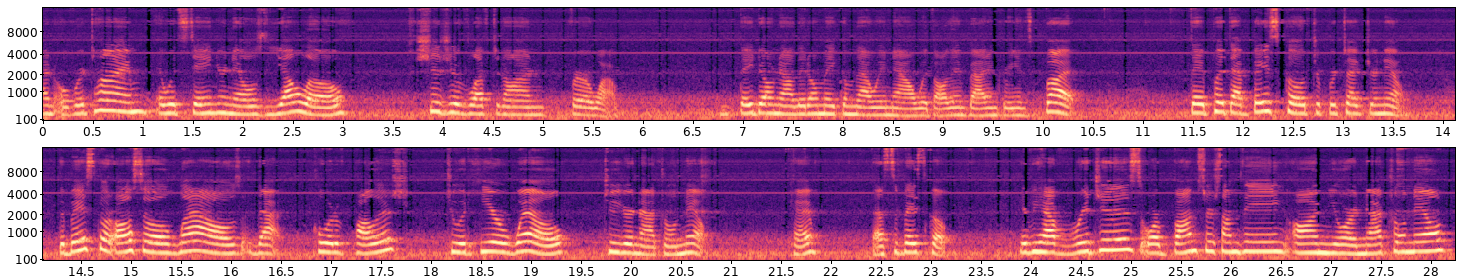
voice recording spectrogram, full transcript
and over time it would stain your nails yellow should you have left it on for a while. They don't now, they don't make them that way now with all the bad ingredients, but they put that base coat to protect your nail. The base coat also allows that coat of polish to adhere well to your natural nail. Okay, that's the base coat. If you have ridges or bumps or something on your natural nail,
